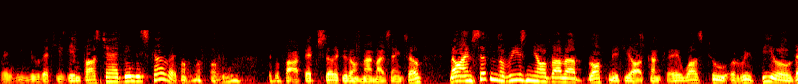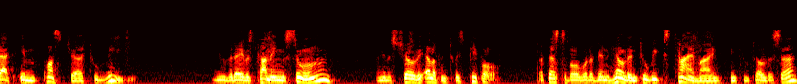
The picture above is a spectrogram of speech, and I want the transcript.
when he knew that his imposture had been discovered. Oh, oh, oh. Little far-fetched, sir, if you don't mind my saying so. Now, I'm certain the reason your brother brought me to your country was to reveal that imposture to me. He knew the day was coming soon when he must show the elephant to his people. The festival would have been held in two weeks' time, I think you told us, sir.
